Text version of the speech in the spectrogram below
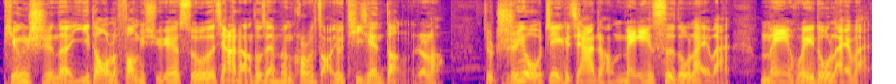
平时呢一到了放学，所有的家长都在门口早就提前等着了，就只有这个家长每次都来晚，每回都来晚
